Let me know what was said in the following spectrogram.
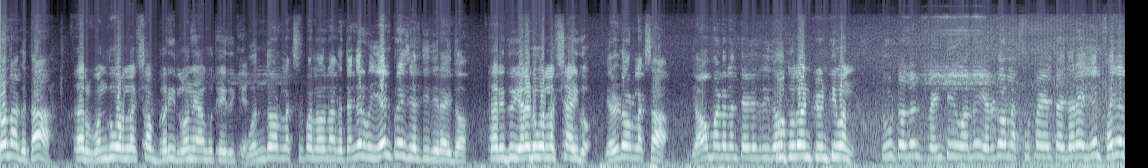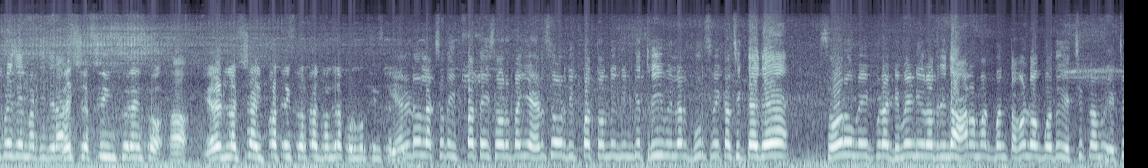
ಲೋನ್ ಆಗುತ್ತಾ? ಸರ್ ಒಂದೂವರೆ ಲಕ್ಷ ಬರೀ ಲೋನೇ ಆಗುತ್ತೆ ಇದಕ್ಕೆ. ಒಂದೂವರೆ ಲಕ್ಷ ರೂಪಾಯಿ ಲೋನ್ ಆಗುತ್ತೆ. ಹಂಗಾರೆ ಏನು ಪ್ರೈಸ್ ಹೇಳ್ತಿದ್ದೀರಾ ಇದು? ಸರ್ ಇದು ಎರಡೂವರೆ ಲಕ್ಷ ಇದು. ಎರಡೂವರೆ ಲಕ್ಷ. ಯಾವ ಮಾಡೆಲ್ ಅಂತ ಹೇಳಿದ್ರಿ ಇದು? Two thousand twenty one two thousand twenty one ಎರಡೂವರೆ ಲಕ್ಷ ರೂಪಾಯಿ ಹೇಳ್ತಾ ಇದ್ದಾರೆ. ಏನು ಫೈನಲ್ ಪ್ರೈಸ್ ಏನು ಮಾಡ್ತಿದ್ದೀರಾ? ಎಫ್ ಇನ್ಶೂರೆನ್ಸ್ ಎರಡು ಲಕ್ಷ ಇಪ್ಪತ್ತೈದು ಸಾವಿರ ರೂಪಾಯಿ ಬಂದ್ರೆ ಕೊಡ್ಬಿಡ್ತೀನಿ ಸರ್. ಎರಡು ಲಕ್ಷದ ಇಪ್ಪತ್ತೈದು ಸಾವಿರ ರೂಪಾಯಿಗೆ ಎರಡು ಸಾವಿರದ ಇಪ್ಪತ್ತೊಂದು ನಿಮ್ಗೆ ತ್ರೀ ವೀಲರ್ ಗೂಡ್ಸ್ ವೆಹಿಕಲ್ ಸಿಗ್ತಾ ಇದೆ. ಶೋರೂಮ್ ರೇಟ್ ಕೂಡ ಡಿಮ್ಯಾಂಡ್ ಇರೋದ್ರಿಂದ ಆರಾಮಾಗಿ ಬಂದು ತಗೊಂಡು ಹೋಗ್ಬೋದು. ಹೆಚ್ಚು ಕಮ್ಮಿ ಹೆಚ್ಚು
